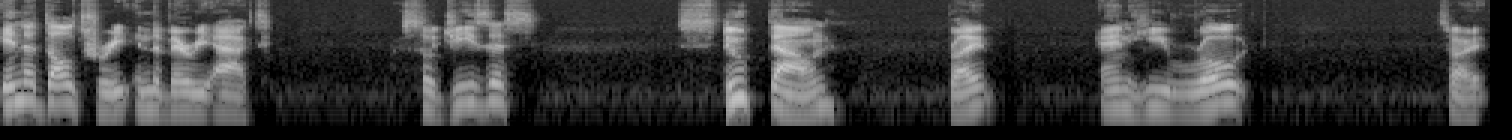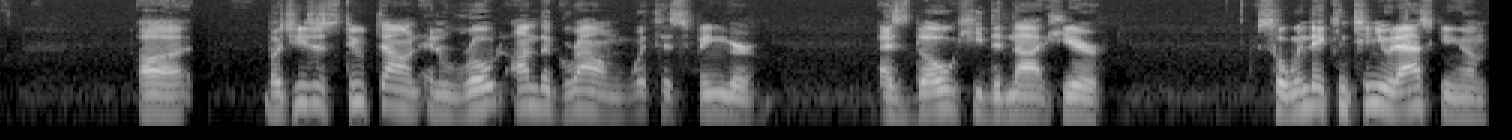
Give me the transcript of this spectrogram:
in adultery in the very act. So Jesus stooped down, right? And he wrote, sorry, uh, but Jesus stooped down and wrote on the ground with his finger as though he did not hear. So when they continued asking him,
